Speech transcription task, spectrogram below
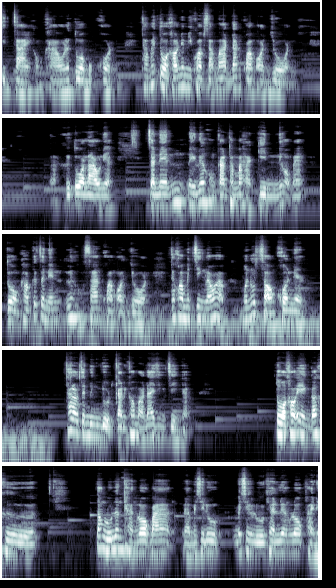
จิตใจของเขาและตัวบุคคลทำให้ตัวเขาเนี่ยมีความสามารถด้านความอ่อนโยนคือตัวเราเนี่ยจะเน้นในเรื่องของการทำมาหากินนึกออกไหม ตัวของเขาก็จะเน้นเรื่องของสร้างความอ่อนโยน แต่ความเป็นจริงแล้วอะมนุษย์สองคนเนี่ย ถ้าเราจะดึงดูดกันเข้ามาได้จริง ๆอะตัวเขาเองก็คือ ต้องรู้เรื่องทางโลกบ้างนะไม่ใช่รู้ไม่ใช่รู้แค่เรื่องโลกภายใน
